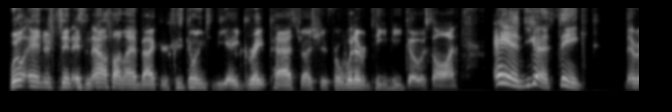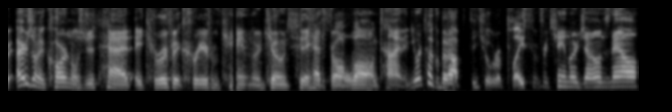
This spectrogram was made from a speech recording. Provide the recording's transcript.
Will Anderson is an outside linebacker who's going to be a great pass rusher for whatever team he goes on. And you got to think the Arizona Cardinals just had a terrific career from Chandler Jones who they had for a long time. And you want to talk about potential replacement for Chandler Jones now?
